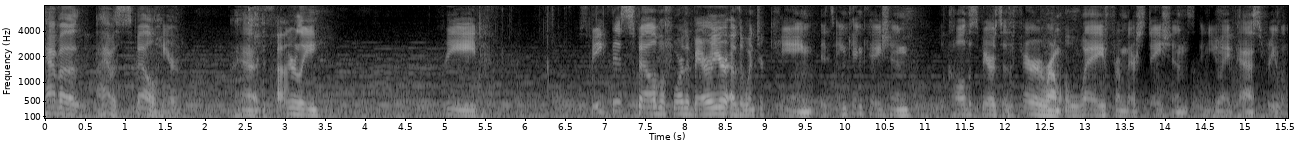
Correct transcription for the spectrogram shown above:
Have a I have a spell here. I have it's Ah. literally read. Speak this spell before the barrier of the Winter King. Its incantation will call the spirits of the fairy realm away from their stations, and you may pass freely.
